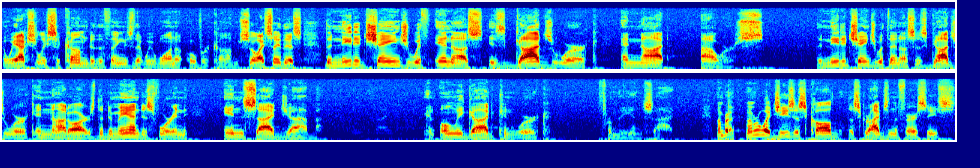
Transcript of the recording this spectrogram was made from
and we actually succumb to the things that we want to overcome. So I say this the needed change within us is God's work and not ours. The needed change within us is God's work and not ours. The demand is for an inside job. And only God can work from the inside. Remember, remember what Jesus called the scribes and the Pharisees?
